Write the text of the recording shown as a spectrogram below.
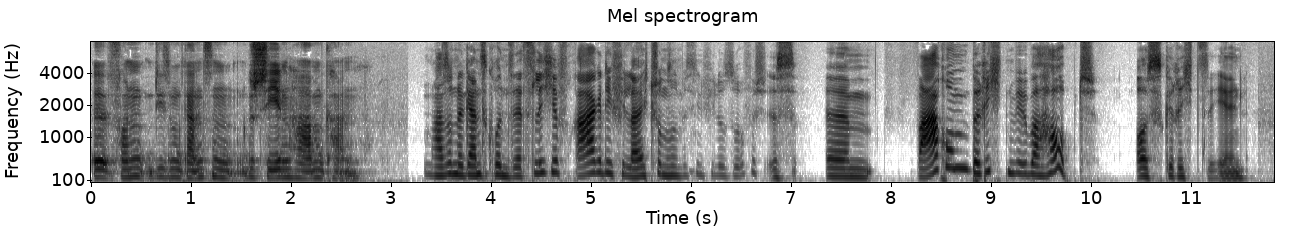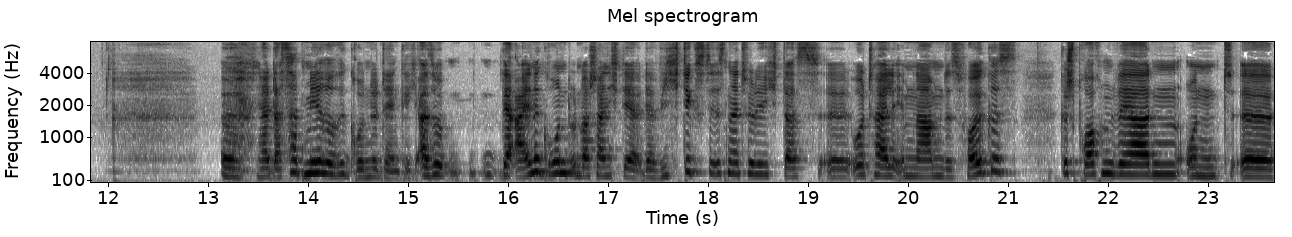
äh, von diesem ganzen Geschehen haben kann. Mal so eine ganz grundsätzliche Frage, die vielleicht schon so ein bisschen philosophisch ist. Ähm, warum berichten wir überhaupt aus Gerichtssälen? Äh, ja, das hat mehrere Gründe, denke ich. Also der eine Grund und wahrscheinlich der, der wichtigste ist natürlich, dass äh, Urteile im Namen des Volkes gesprochen werden und äh,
